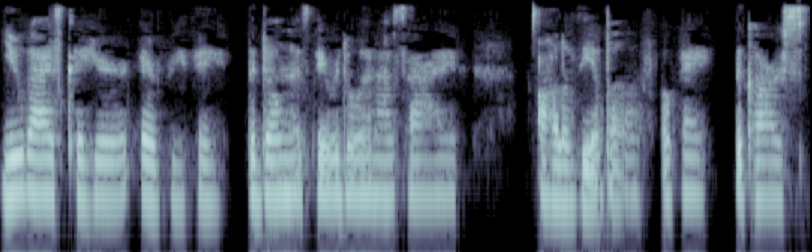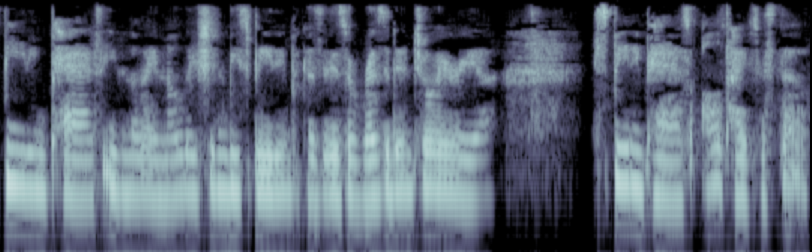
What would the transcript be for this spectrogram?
You guys could hear everything the donuts they were doing outside, all of the above, okay? The cars speeding past, even though they know they shouldn't be speeding because it is a residential area, speeding past, all types of stuff.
